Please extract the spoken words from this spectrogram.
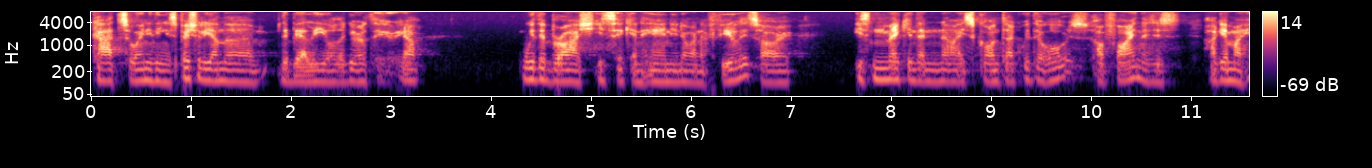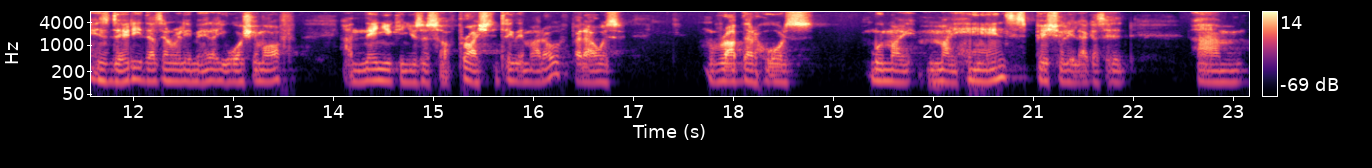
cuts or anything, especially on the, the belly or the girth area, with the brush, it's second hand, you know, and I feel it. So it's making that nice contact with the horse. I find that just I get my hands dirty. It doesn't really matter. You wash them off, and then you can use a soft brush to take them out off. But I always rub that horse with my my hands, especially like I said, um,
